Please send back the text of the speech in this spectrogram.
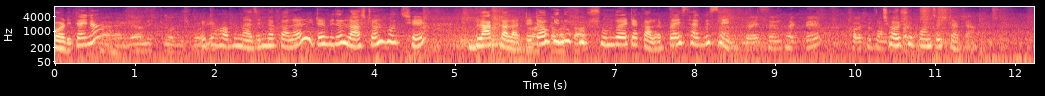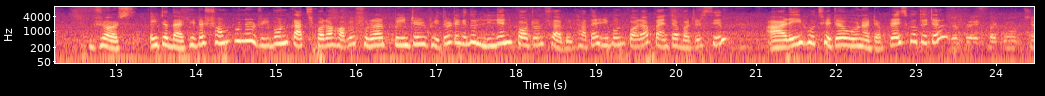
বডি তাই না? হ্যাঁ হ্যাঁ 42 44 এটা হবে ম্যাজেন্ডা কালার এটার ভিতর লাস্ট ওয়ান হচ্ছে ব্ল্যাক কালারটা এটাও কিন্তু খুব সুন্দর একটা কালার প্রাইস থাকবে সেম প্রাইস সেম থাকবে 650 ছয়শো পঞ্চাশ টাকা। ভিউয়ার্স এইটা দেখ এটা সম্পূর্ণ রিবন কাজ করা হবে ফ্লোরাল প্রিন্টের ভিতর। এটা কিন্তু লিলেন কটন ফ্যাব্রিক হাতায় রিবন করা প্যান্টটা বাটার সিল্ক। আর এই হচ্ছে এটা ওনাটা প্রাইস কত এটা? এর প্রাইস থাকবে হচ্ছে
